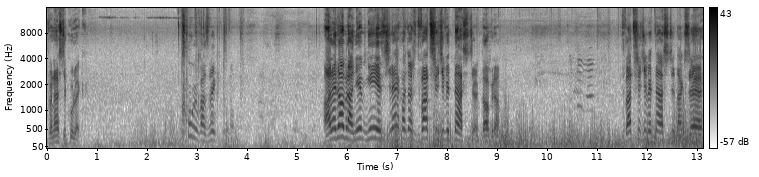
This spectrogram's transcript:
12 kulek. Kurwa, zwykły. Ale dobra, nie, nie jest źle, chociaż 2, 3, 19. Dobra. 2, 3, 19, także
